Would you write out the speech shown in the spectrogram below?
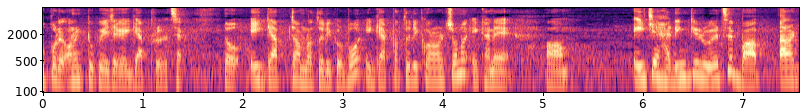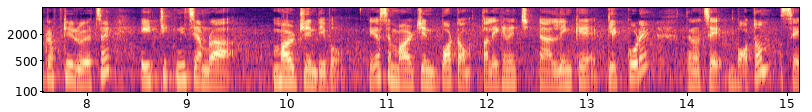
উপরে অনেকটুকু এই জায়গায় গ্যাপ রয়েছে। তো এই গ্যাপটা আমরা তৈরি করব। এই গ্যাপটা তৈরি করার জন্য এখানে এই যে হেডিংটি রয়েছে বা প্যারাগ্রাফটি রয়েছে, এই ঠিক নিচে আমরা মার্জিন দিব। ঠিক আছে? মার্জিন বটম তাহলে এখানে লিঙ্কে ক্লিক করে দেন হচ্ছে bottom say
